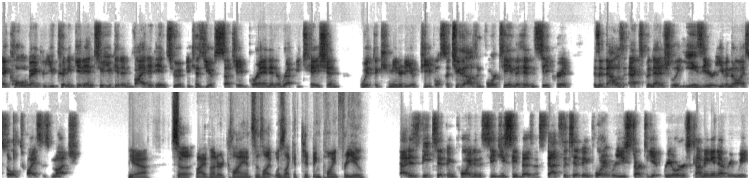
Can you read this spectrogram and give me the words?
at Coldwell Banker you couldn't get into, you get invited into it because you have such a brand and a reputation with the community of people. So 2014, the hidden secret is that that was exponentially easier, even though I sold twice as much. Yeah. So 500 clients is like was like a tipping point for you. That is the tipping point in the CGC business. That's the tipping point where you start to get reorders coming in every week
